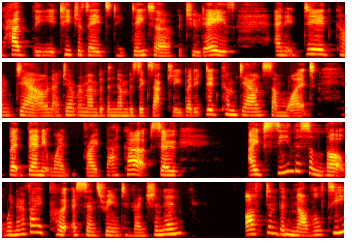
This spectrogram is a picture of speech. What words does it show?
had the teacher's aides take data for two days and it did come down. I don't remember the numbers exactly, but it did come down somewhat, but then it went right back up. So I've seen this a lot. Whenever I put a sensory intervention in, often the novelty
